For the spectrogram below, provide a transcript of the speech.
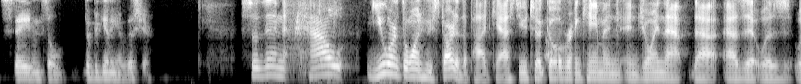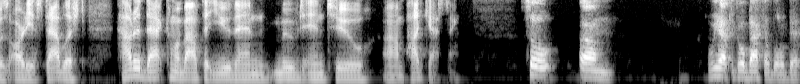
stayed until the beginning of this year. So then, how you weren't the one who started the podcast? You took over and came and, and joined that that as it was was already established. How did that come about that you then moved into um, podcasting? So um, we have to go back a little bit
